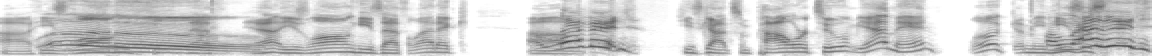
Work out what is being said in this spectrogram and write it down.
Uh, he's long. he's ath- yeah, he's long. He's athletic. Um, 11. He's got some power to him. Yeah, man. Look, I mean, he's 11.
